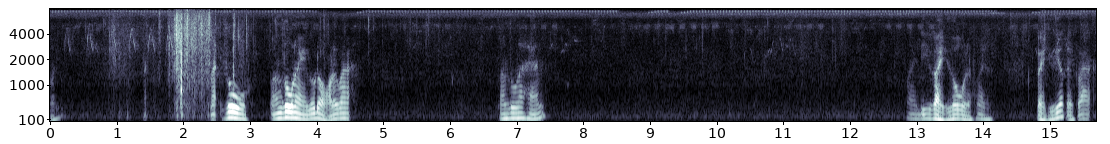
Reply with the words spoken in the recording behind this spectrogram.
Đấy. lại rô toàn rô này rô đỏ đây các bạn ạ toàn rô la hán mày đi gãy rô là không phải là gãy riếc này các bạn ạ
